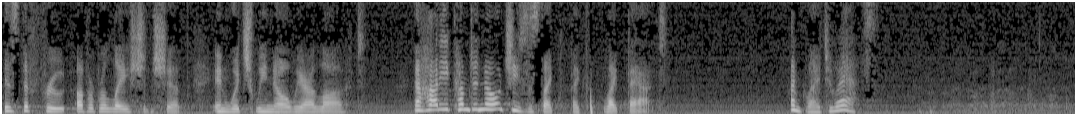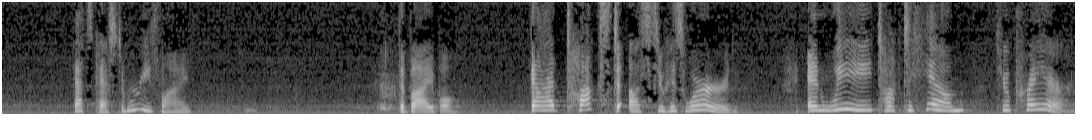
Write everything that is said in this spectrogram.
is the fruit of a relationship in which we know we are loved. Now, how do you come to know Jesus like, like, like that? I'm glad you asked. That's Pastor Marie's line. The Bible. God talks to us through His Word, and we talk to Him through prayer.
